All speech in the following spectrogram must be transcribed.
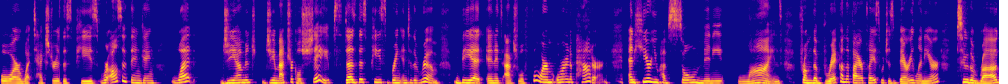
or what texture is this piece? We're also thinking, what geomet- geometrical shapes does this piece bring into the room, be it in its actual form or in a pattern? And here you have so many lines from the brick on the fireplace, which is very linear, to the rug,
